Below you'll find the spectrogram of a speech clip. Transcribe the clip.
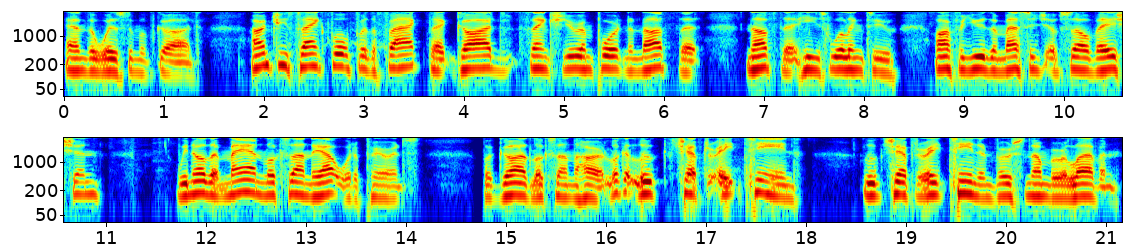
and the wisdom of God. Aren't you thankful for the fact that God thinks you're important enough that enough that He's willing to offer you the message of salvation? We know that man looks on the outward appearance, but God looks on the heart. Look at Luke chapter 18. Luke chapter 18 and verse number 11.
